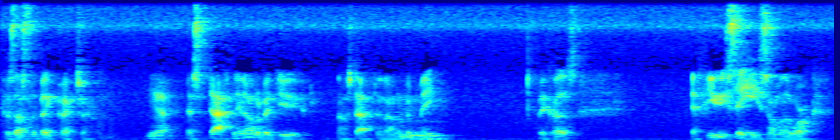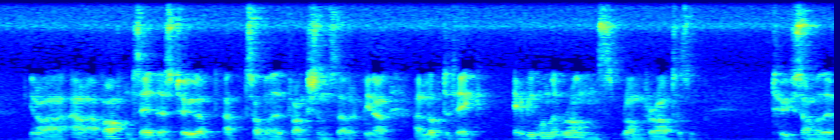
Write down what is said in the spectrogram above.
because that's the big picture. Yeah. It's definitely not about you. It's definitely not about Mm. me, because if you see some of the work, you know, I- I've often said this too at, at some of the functions that I've been at. I'd love to take everyone that runs Run for Autism to some of the,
